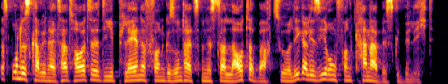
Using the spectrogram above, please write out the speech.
Das Bundeskabinett hat heute die Pläne von Gesundheitsminister Lauterbach zur Legalisierung von Cannabis gebilligt.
